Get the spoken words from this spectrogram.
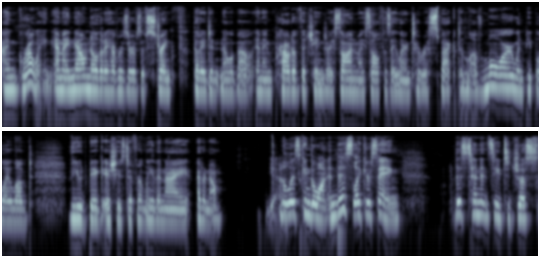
I'm growing and I now know that I have reserves of strength that I didn't know about and I'm proud of the change I saw in myself as I learned to respect and love more when people I loved viewed big issues differently than I I don't know. yeah. The list can go on. And this like you're saying, this tendency to just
